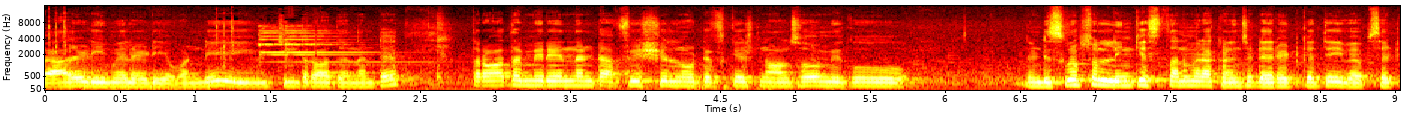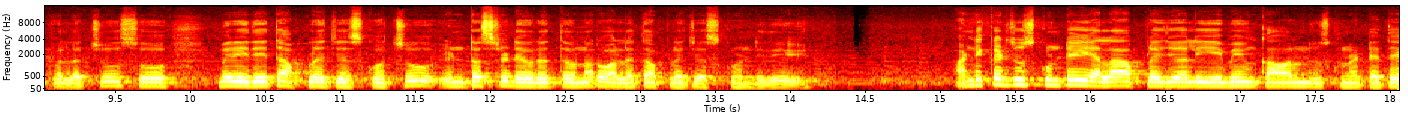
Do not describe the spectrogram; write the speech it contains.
వ్యాలిడ్ ఈమెయిల్ ఐడి ఇవ్వండి. ఇచ్చిన తర్వాత ఏంటంటే తర్వాత మీరు ఏంటంటే అఫీషియల్ నోటిఫికేషన్ ఆల్సో మీకు నేను డిస్క్రిప్షన్ లింక్ ఇస్తాను. మీరు అక్కడ నుంచి డైరెక్ట్గా అయితే ఈ వెబ్సైట్కి వెళ్ళొచ్చు. సో మీరు ఇదైతే అప్లై చేసుకోవచ్చు. ఇంట్రెస్టెడ్ ఎవరైతే ఉన్నారో వాళ్ళైతే అప్లై చేసుకోండి ఇది. అండ్ ఇక్కడ చూసుకుంటే ఎలా అప్లై చేయాలి ఏమేమి కావాలని చూసుకున్నట్టయితే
